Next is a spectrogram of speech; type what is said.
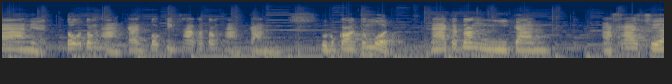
นาเนี่ยโต๊ะต้องห่างกันโต๊ะกินข้าวก็ต้องห่างกัน อุปกรณ์ทั้งหมดนะฮะก็ต้องมีการฆ่าเชื้อ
